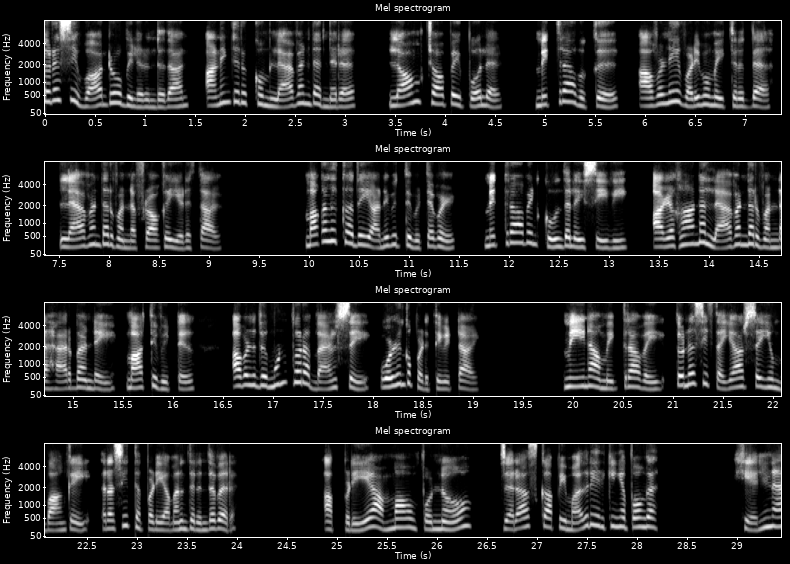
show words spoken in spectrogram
துளசி வார்ட்ரோபிலிருந்துதான் அணிந்திருக்கும் லாவெண்டர் நிற லாங் டாப்பை போல மித்ராவுக்கு அவளே வடிவமைத்திருந்த லாவெண்டர் வண்ண ஃப்ராகை எடுத்தாள். மகளுக்கு அதை அணிவித்து விட்டவள் மித்ராவின் கூந்தலை சீவி அழகான லாவெண்டர் வண்ண ஹேர்பேண்டை மாற்றிவிட்டு அவளது முன்புற பேண்ட்ஸை ஒழுங்குபடுத்திவிட்டாள். மீனா மித்ராவை துளசி தயார் செய்யும் பாங்கை ரசித்தபடி அமர்ந்திருந்தவர் அப்படியே அம்மாவும் பொண்ணும் ஜெராஸ் காப்பி மாதிரி இருக்கீங்க போங்க. என்ன?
